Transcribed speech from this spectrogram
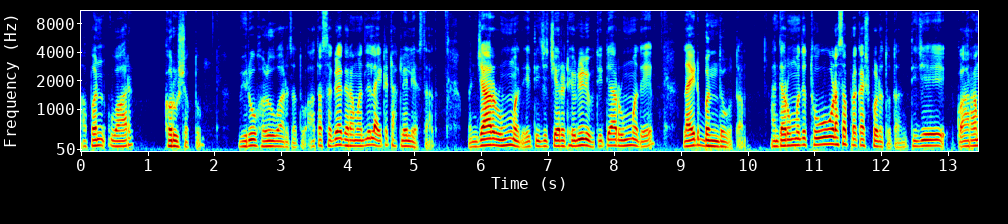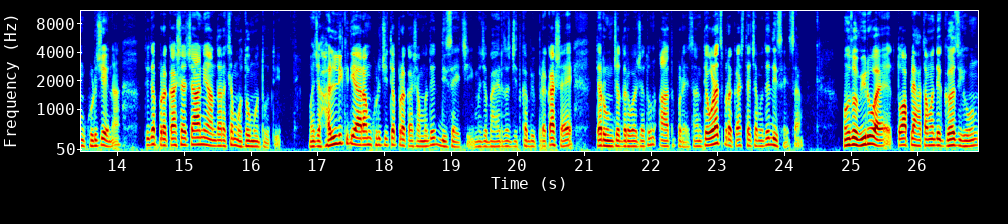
आपण वार करू शकतो. विरू हळूवार जातो. आता सगळ्या घरामधले लाइट टाकलेली असतात. पण ज्या रूममध्ये ती जी चेअर ठेवलेली होती त्या रूममध्ये लाइट बंद होता. आणि त्या रूममध्ये थोडासा प्रकाश पडत होता. आणि ती जे आराम खुर्ची आहे ना ती त्या प्रकाशाच्या आणि अंधाराच्या मधोमध होती. म्हणजे हल्ली किती आराम खुर्ची त्या प्रकाशामध्ये दिसायची. म्हणजे बाहेरचा जितका बी प्रकाश आहे त्या रूमच्या दरवाजातून आत पडायचा आणि तेवढाच प्रकाश त्याच्यामध्ये दिसायचा. मग जो विरू आहे तो आपल्या हातामध्ये गज घेऊन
